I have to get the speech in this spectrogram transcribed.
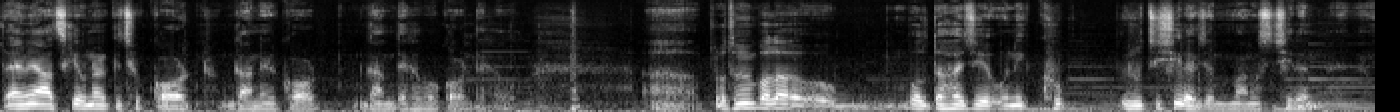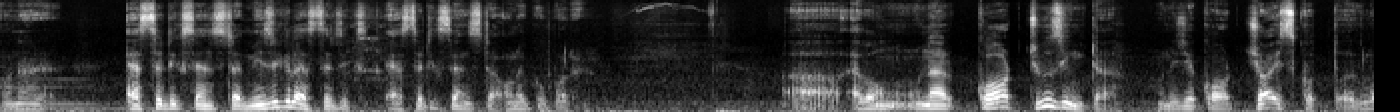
তাই আমি আজকে ওনার কিছু কর্ড গানের কর্ড গান দেখাবো কর্ড দেখাবো। প্রথমে বলা, বলতে হয় যে উনি খুব রুচিশীল একজন মানুষ ছিলেন। ওনার অ্যাস্থেটিক সেন্সটা মিউজিক্যাল অ্যাস্থেটিক অ্যাস্থেটিক সেন্সটা অনেক উপরের এবং ওনার কর্ড চুজিংটা উনি যে কর্ড চয়েস করতো, এগুলো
